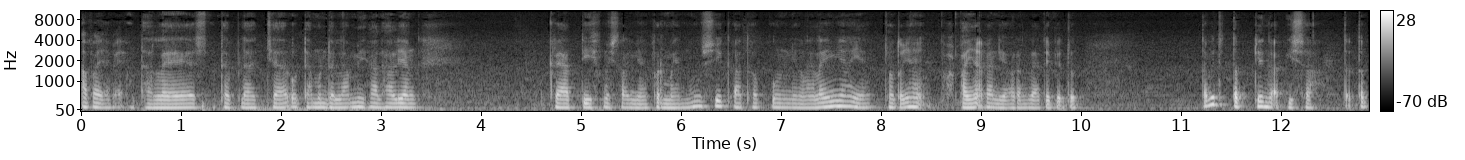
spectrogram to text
apa ya kayak udah les udah belajar udah mendalami hal-hal yang kreatif misalnya bermain musik ataupun yang lain-lainnya ya. Contohnya banyak kan ya orang kreatif itu. Tapi tetap dia nggak bisa. Tetap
